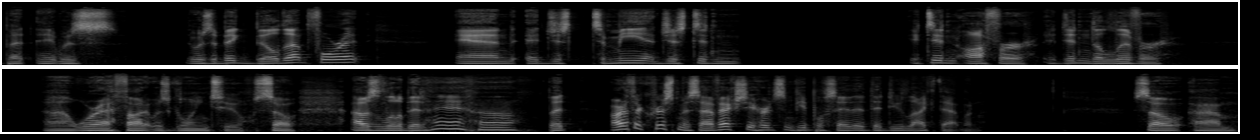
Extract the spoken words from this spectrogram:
but it was there was a big build up for it, and it just to me it just didn't it didn't offer it didn't deliver uh, where I thought it was going to. So I was a little bit, eh, huh. but Arthur Christmas, I've actually heard some people say that they do like that one. So um,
